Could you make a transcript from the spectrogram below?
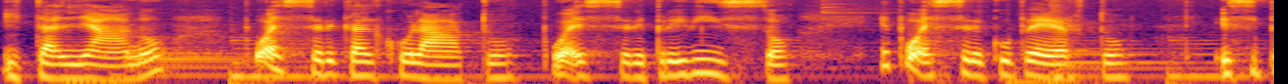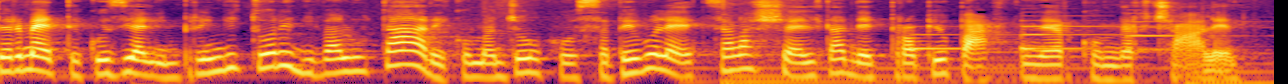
italiano, può essere calcolato, può essere previsto e può essere coperto e si permette così all'imprenditore di valutare con maggior consapevolezza la scelta del proprio partner commerciale.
